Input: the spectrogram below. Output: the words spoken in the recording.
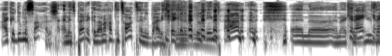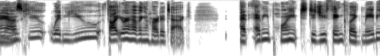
I could do massage, and it's better because I don't have to talk to anybody. I can be laying down, and and uh, and I Can could I use can the I ask you when you thought you were having a heart attack? At any point, did you think like maybe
